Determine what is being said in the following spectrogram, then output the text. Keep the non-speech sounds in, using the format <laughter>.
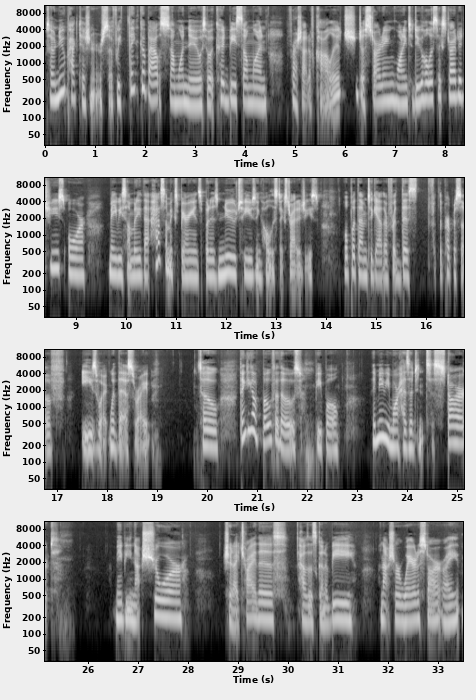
So, new practitioners. So, if we think about someone new, so it could be someone fresh out of college, just starting, wanting to do holistic strategies, or maybe somebody that has some experience but is new to using holistic strategies. We'll put them together for this, for the purpose of ease with, this, right? So, thinking of both of those people, they may be more hesitant to start, maybe not sure. Should I try this? How's this going to be? I'm not sure where to start, right?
